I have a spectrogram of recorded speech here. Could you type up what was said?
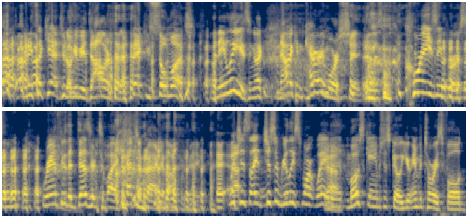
And he's like, "Yeah, dude, I'll give you a dollar for that. Thank you so much." And he leaves, and you're like, "Now I can carry more shit." 'cause this crazy person ran through the desert to buy a ketchup packet off of me, eh, which uh, is like just a really smart way. Yeah. To, most games just go, "Your inventory's full.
